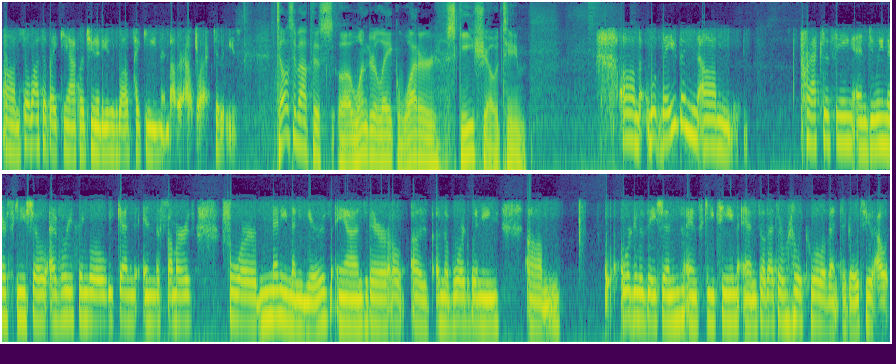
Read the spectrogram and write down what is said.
Um, so lots of biking opportunities as well as hiking and other outdoor activities. Tell us about this uh, Wonder Lake Water Ski Show team. Um, well, they've been um, practicing and doing their ski show every single weekend in the summers for many, many years. And they're a, a, an award winning um, organization and ski team. And so that's a really cool event to go to out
